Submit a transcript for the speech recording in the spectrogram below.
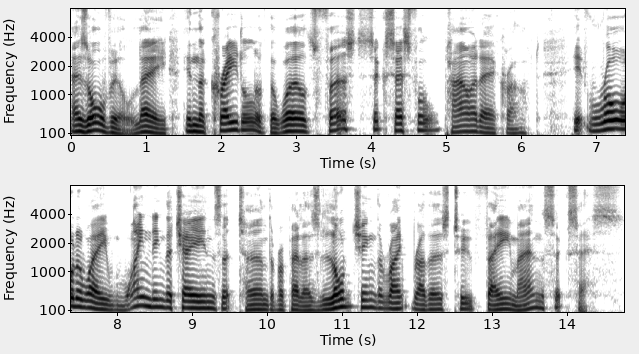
As Orville lay in the cradle of the world's first successful powered aircraft, it roared away, winding the chains that turned the propellers, launching the Wright brothers to fame and success.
